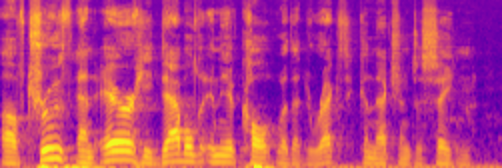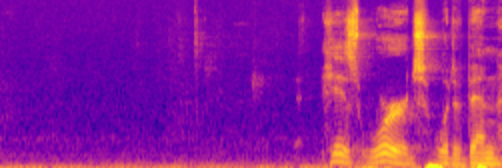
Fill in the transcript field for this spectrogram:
of truth and error. He dabbled in the occult with a direct connection to Satan. His words would have been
